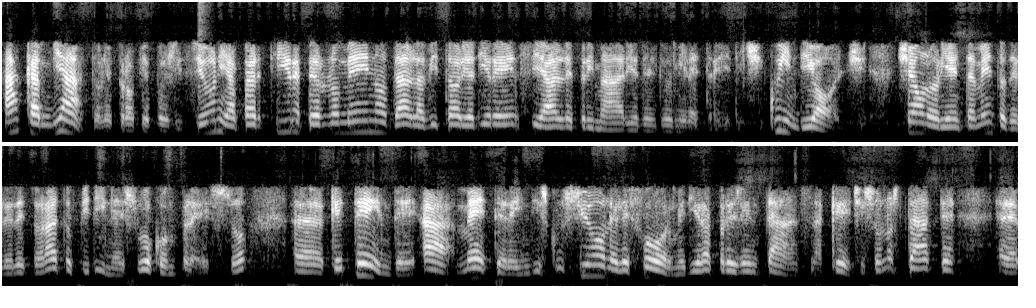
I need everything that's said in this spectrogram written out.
ha cambiato le proprie posizioni a partire perlomeno dalla vittoria di Renzi alle primarie del 2013. Quindi oggi c'è un orientamento dell'elettorato PD nel suo complesso eh, che tende a mettere in discussione le forme di rappresentanza che ci sono state eh,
